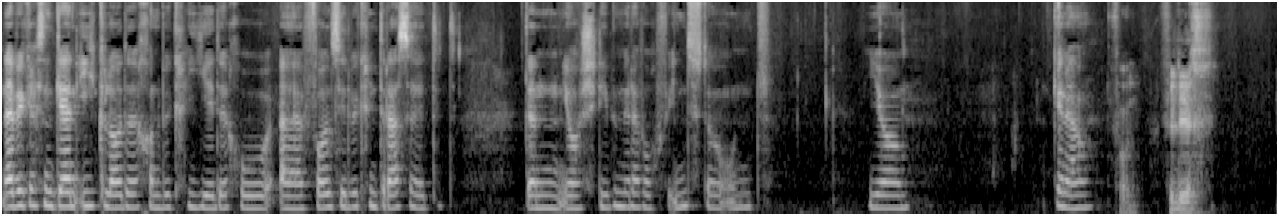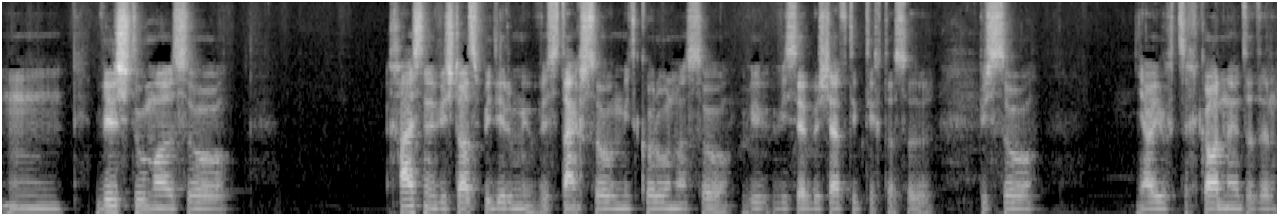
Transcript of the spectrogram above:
Nein, wirklich sind gerne eingeladen, kann wirklich jeder kommen. Äh, falls ihr wirklich Interesse hättet, dann ja, schreiben wir einfach auf Insta und ja, genau. Voll. Vielleicht mh, willst du mal so. Ich weiß nicht, wie steht es bei dir? Was denkst du so mit Corona? So, wie, wie sehr beschäftigt dich das? Oder bist du so. Ja, juckt sich gar nicht? Oder.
